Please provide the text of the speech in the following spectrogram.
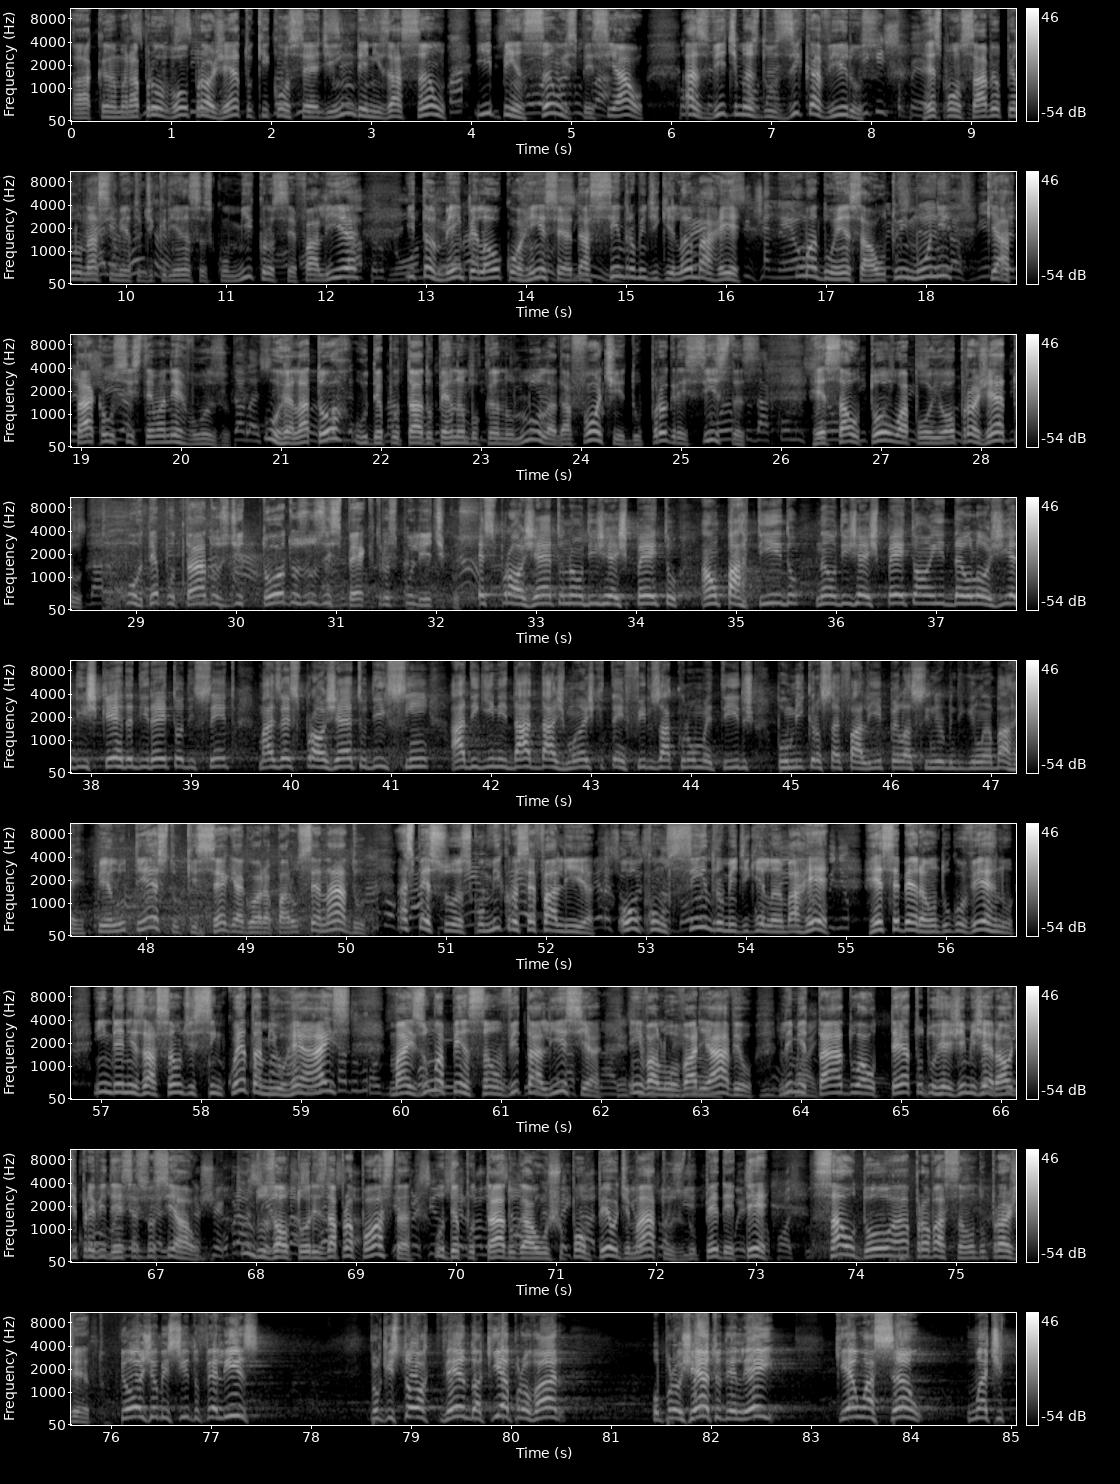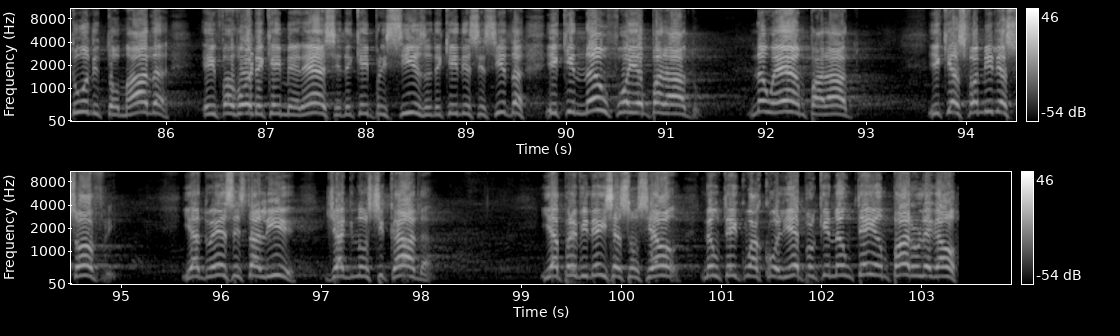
A Câmara aprovou o projeto que concede indenização e pensão especial às vítimas do Zika vírus, responsável pelo nascimento de crianças com microcefalia e também pela ocorrência da Síndrome de Guillain-Barré, uma doença autoimune que ataca o sistema nervoso. O relator, o deputado pernambucano Lula da Fonte, do Progressistas, ressaltou o apoio ao projeto por deputados de todos os espectros políticos. Esse projeto não diz respeito a um partido, não diz respeito a uma ideologia de esquerda, direita ou de centro, mas esse projeto diz sim a dignidade das mães que têm filhos acometidos por microcefalia e pela síndrome de Guillain-Barré. Pelo texto que segue agora para o Senado, as pessoas com microcefalia ou com síndrome de Guillain-Barré receberão do governo indenização de 50 mil reais, mais uma pensão vitalícia em valor variável, limitado ao teto do regime geral de previdência social. Um dos autores da proposta, o deputado gaúcho Pompeu de Matos, do PDT, saudou a aprovação do projeto. Hoje eu me sinto feliz porque estou vendo aqui aprovar o projeto de lei que é uma ação, uma atitude tomada em favor de quem merece, de quem precisa, de quem necessita e que não foi amparado, não é amparado, e que as famílias sofrem, e a doença está ali, diagnosticada, e a Previdência Social não tem como acolher porque não tem amparo legal.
